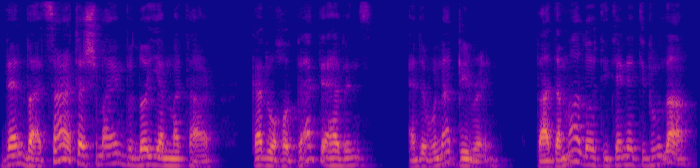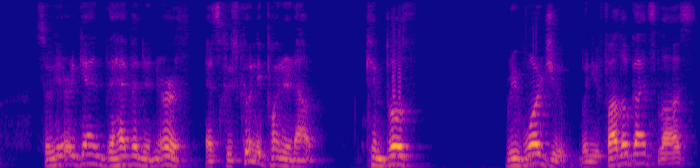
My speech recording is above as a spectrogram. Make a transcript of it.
then v'atzarat Shemaim v'lo yem matar, God will hold back the heavens, and there will not be rain. V'adama lo tivula. So here again, the heaven and earth, as Chizkuni pointed out, can both reward you when you follow God's laws,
